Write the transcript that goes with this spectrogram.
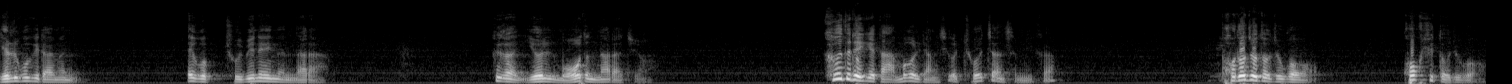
열국이라면 애굽 주변에 있는 나라, 그러니까 열 모든 나라죠. 그들에게 다 먹을 양식을 주었지 않습니까? 포도주도 주고 곡식도 주고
